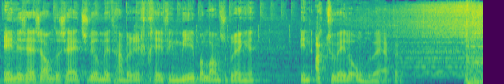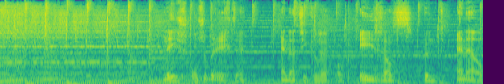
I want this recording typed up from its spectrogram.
Enerzijds anderzijds wil met haar berichtgeving meer balans brengen in actuele onderwerpen. Lees onze berichten en artikelen op ezas.nl.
